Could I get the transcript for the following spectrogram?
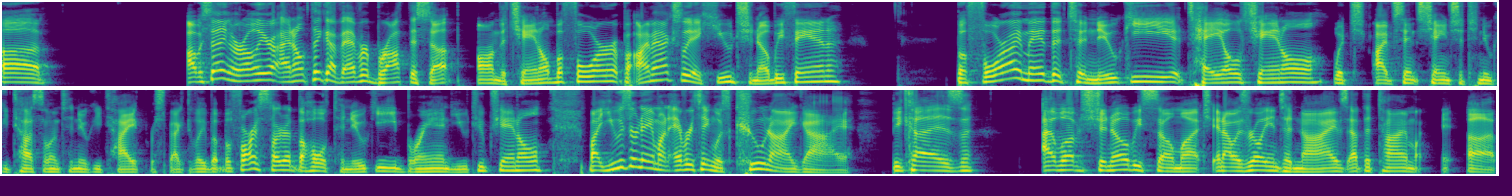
Uh, I was saying earlier, I don't think I've ever brought this up on the channel before, but I'm actually a huge Shinobi fan. Before I made the Tanuki Tale channel, which I've since changed to Tanuki Tussle and Tanuki Type, respectively, but before I started the whole Tanuki brand YouTube channel, my username on everything was Kunai Guy because I loved Shinobi so much, and I was really into knives at the time, uh,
